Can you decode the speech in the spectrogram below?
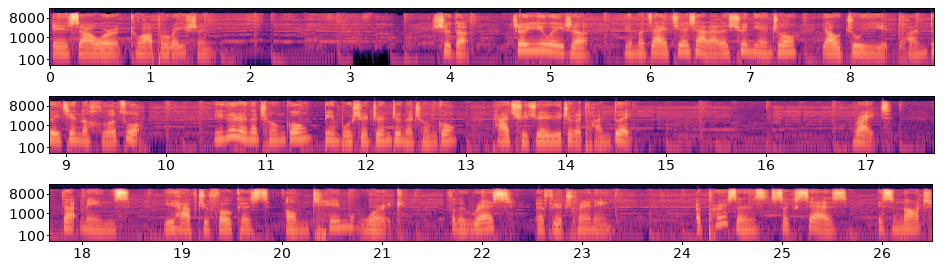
is our cooperation. 是的，这意味着你们在接下来的训练中要注意团队间的合作。一个人的成功并不是真正的成功，它取决于这个团队。Right, that means you have to focus on teamwork for the rest of your training. A person's success is not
